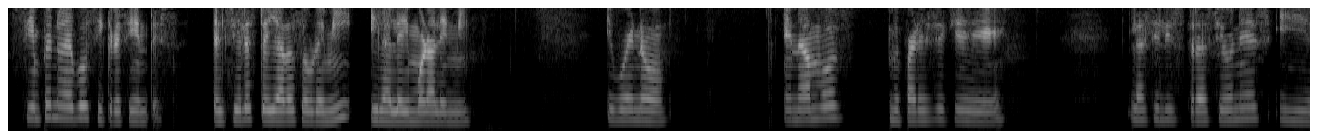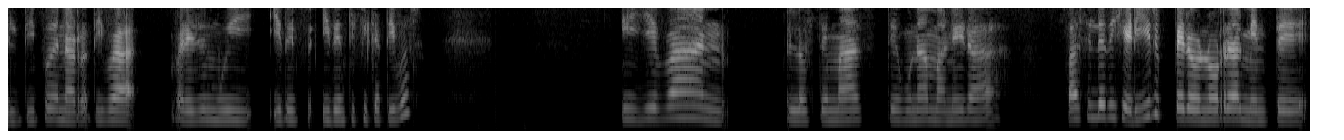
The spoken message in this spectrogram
siempre nuevos y crecientes, el cielo estrellado sobre mí y la ley moral en mí. Y bueno, en ambos me parece que las ilustraciones y el tipo de narrativa parecen muy identificativos y llevan los temas de una manera fácil de digerir, pero no realmente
